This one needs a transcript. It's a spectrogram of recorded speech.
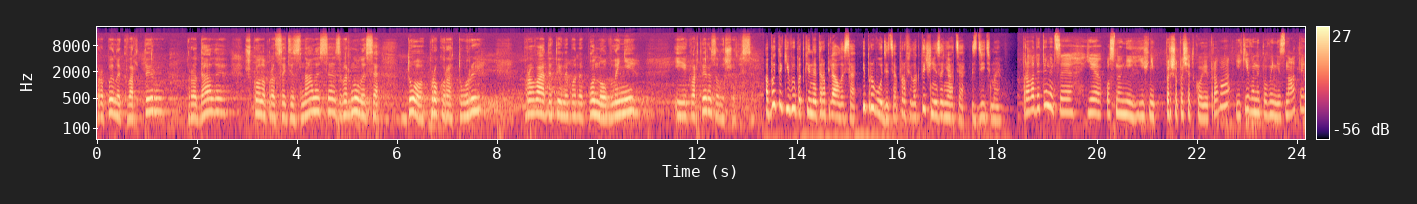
пропили квартиру, продали. Школа про це дізналася, звернулася до прокуратури. Права дитини були поновлені, і квартира залишилася. Аби такі випадки не траплялися, і проводяться профілактичні заняття з дітьми. Права дитини це є основні їхні першопочаткові права, які вони повинні знати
